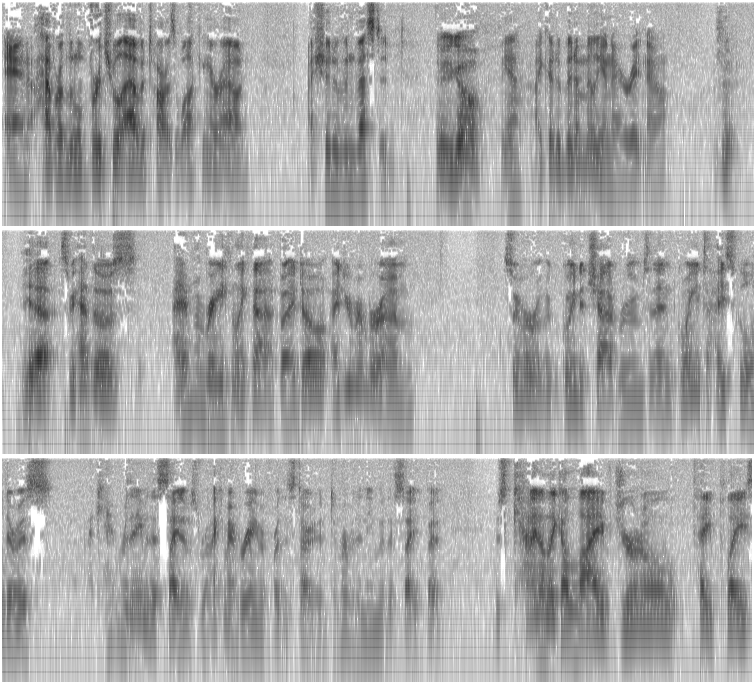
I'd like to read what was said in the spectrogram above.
and have our little virtual avatars walking around. I should have invested. There you go. Yeah, I could have been a millionaire right now. Yeah, so we had those. I don't remember anything like that, but I don't. I do remember. Um, so I remember going to chat rooms, and then going into high school. There was I can't remember the name of the site. I was racking my brain before this started to remember the name of the site, but it was kind of like a live journal type place,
